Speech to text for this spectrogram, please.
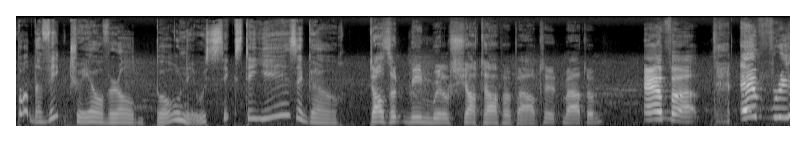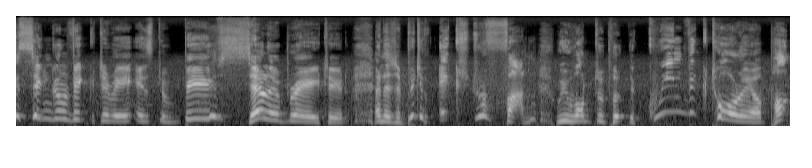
But the victory over old Boney was 60 years ago. Doesn't mean we'll shut up about it, madam. Ever. Every single victory is to be celebrated. And as a bit of extra fun, we want to put the Queen Victoria pot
